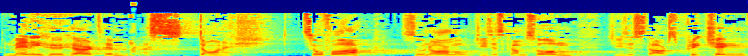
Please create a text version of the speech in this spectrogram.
And many who heard him were astonished. So far, so normal. Jesus comes home, Jesus starts preaching,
